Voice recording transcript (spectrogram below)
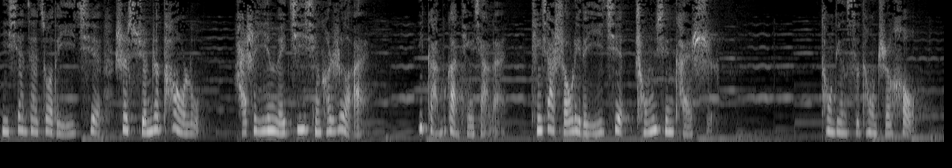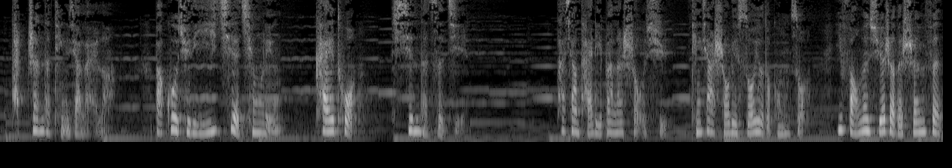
你现在做的一切是循着套路，还是因为激情和热爱？你敢不敢停下来，停下手里的一切，重新开始？痛定思痛之后，他真的停下来了，把过去的一切清零，开拓新的自己。他向台里办了手续，停下手里所有的工作，以访问学者的身份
